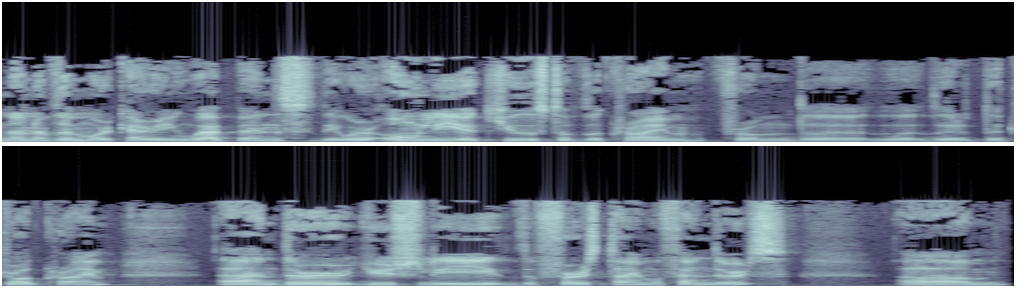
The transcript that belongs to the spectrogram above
none of them were carrying weapons. They were only accused of the crime from the, the, the, the drug crime. And they're usually the first time offenders. Um,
